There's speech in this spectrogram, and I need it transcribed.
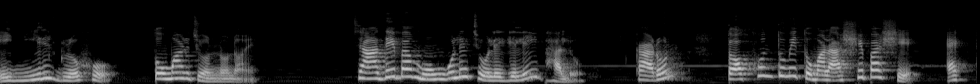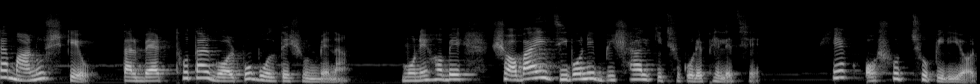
এই নীল গ্রহ তোমার জন্য নয়। চাঁদে বা মঙ্গলে চলে গেলেই ভালো। কারণ তখন তুমি তোমার আশেপাশে একটা মানুষকেও তার ব্যর্থতার গল্প বলতে শুনবে না। মনে হবে সবাই জীবনে বিশাল কিছু করে ফেলেছে। সে এক অসহ্য পিরিয়ড।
